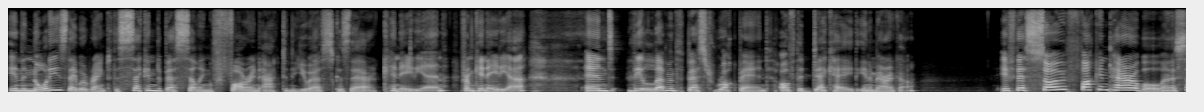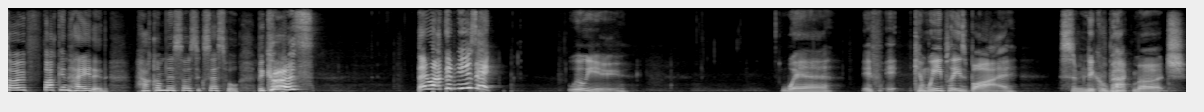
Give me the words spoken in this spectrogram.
in the noughties, they were ranked the second best selling foreign act in the US because they're Canadian, from Canada, and the 11th best rock band of the decade in America. If they're so fucking terrible and they're so fucking hated, how come they're so successful? Because they rock good music. Will you? Where if it, can we please buy some Nickelback merch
